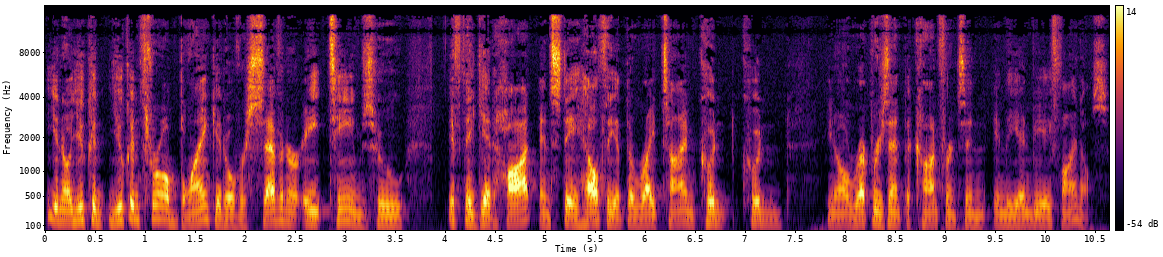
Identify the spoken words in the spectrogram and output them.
you know, you could, you can throw a blanket over seven or eight teams who, if they get hot and stay healthy at the right time, could, could, you know, represent the conference in, in the NBA Finals.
